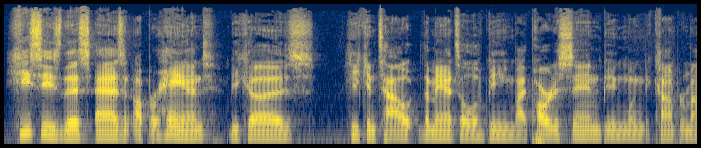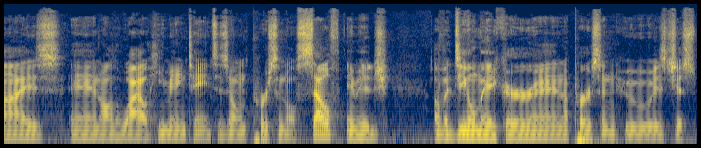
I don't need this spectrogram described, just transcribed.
He sees this as an upper hand because he can tout the mantle of being bipartisan, being willing to compromise, and all the while he maintains his own personal self image of a deal maker and a person who is just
